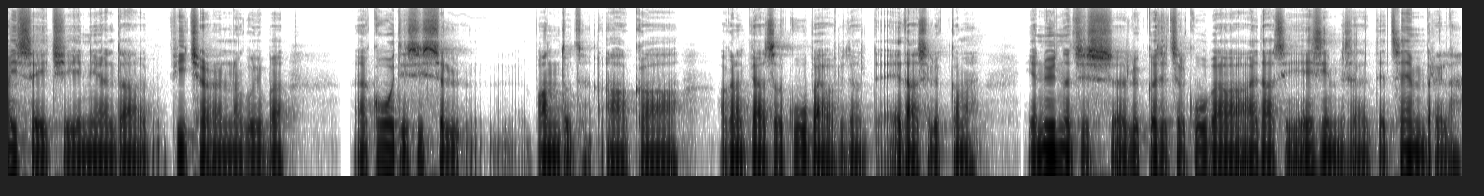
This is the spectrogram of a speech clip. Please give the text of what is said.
Ice Age'i nii-öelda feature on nagu juba äh, koodi sisse pandud, aga, aga nad peavad seda kuupäeva pidevalt edasi lükkama. Ja nüüd nad siis lükkasid selle kuupäeva edasi esimesele detsembrile.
